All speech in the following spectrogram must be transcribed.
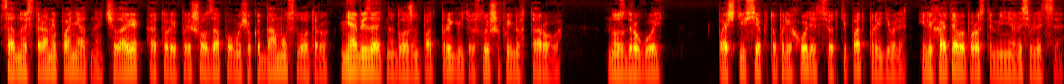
С одной стороны, понятно, человек, который пришел за помощью к одному слотеру, не обязательно должен подпрыгивать, услышав имя второго. Но с другой, почти все, кто приходит, все-таки подпрыгивали или хотя бы просто менялись в лице.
